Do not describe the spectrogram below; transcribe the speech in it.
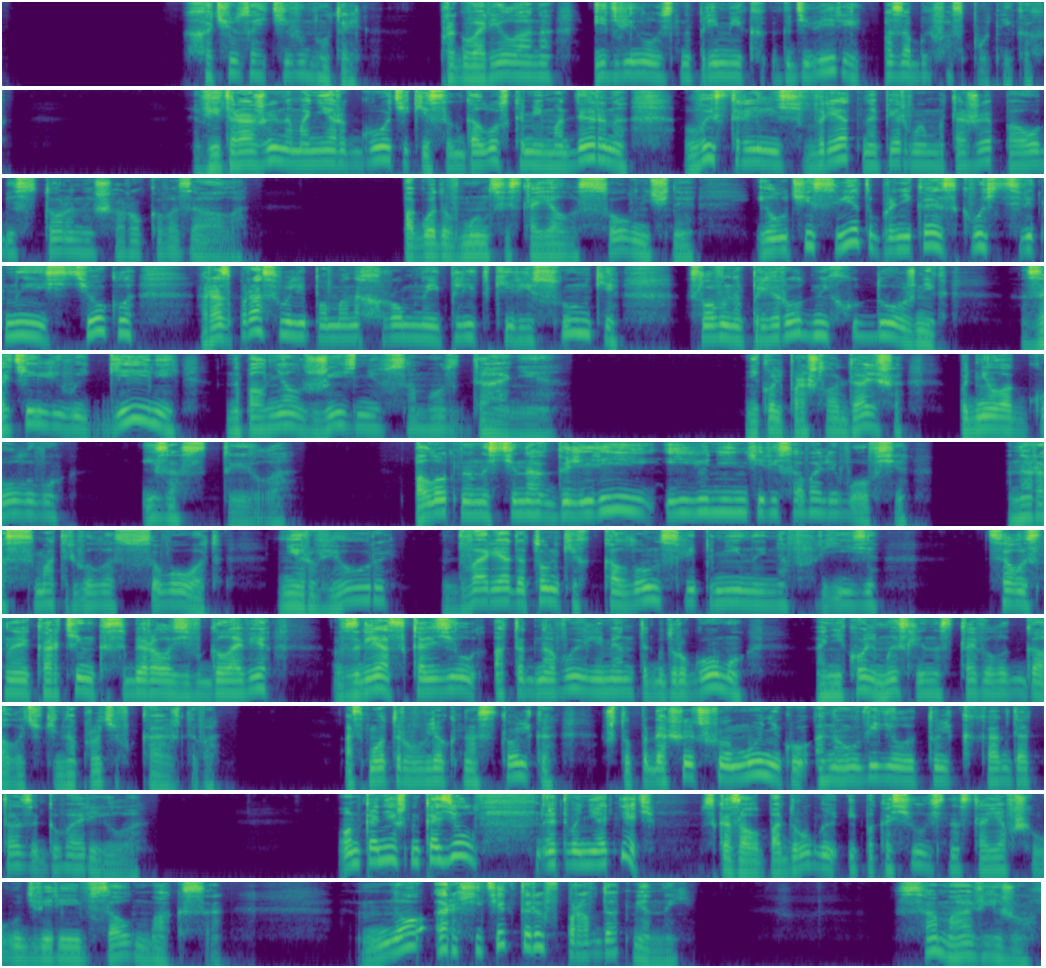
«Хочу зайти внутрь», — проговорила она и двинулась напрямик к двери, позабыв о спутниках. Витражи на манер готики с отголосками модерна выстроились в ряд на первом этаже по обе стороны широкого зала. Погода в Мунсе стояла солнечная, и лучи света, проникая сквозь цветные стекла, разбрасывали по монохромной плитке рисунки, словно природный художник, затейливый гений наполнял жизнью само здание. Николь прошла дальше, подняла голову и застыла. Полотна на стенах галереи ее не интересовали вовсе — она рассматривала свод, нервюры, два ряда тонких колонн с лепниной на фризе. Целостная картинка собиралась в голове, взгляд скользил от одного элемента к другому, а Николь мысленно ставила галочки напротив каждого. Осмотр увлек настолько, что подошедшую Монику она увидела только когда та заговорила. «Он, конечно, козел, этого не отнять. — сказала подруга и покосилась на стоявшего у дверей в зал Макса. «Но архитектор и вправду отменный». «Сама вижу».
